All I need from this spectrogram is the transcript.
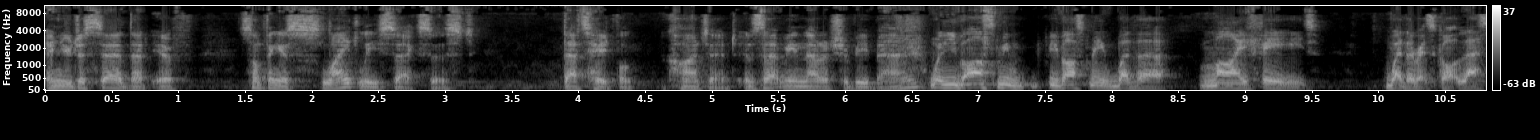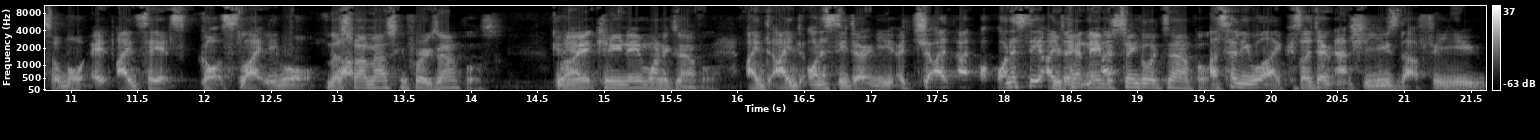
and you just said that if something is slightly sexist, that's hateful content. Does that mean that it should be banned? Well, you've asked me. You've asked me whether my feed, whether it's got less or more. It, I'd say it's got slightly more. That's why I'm asking for examples. Can, right. you, can you name one example? I, I honestly don't use. I, I, honestly, I you don't. can't name I, a single example. I'll tell you why. Because I don't actually use that for you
